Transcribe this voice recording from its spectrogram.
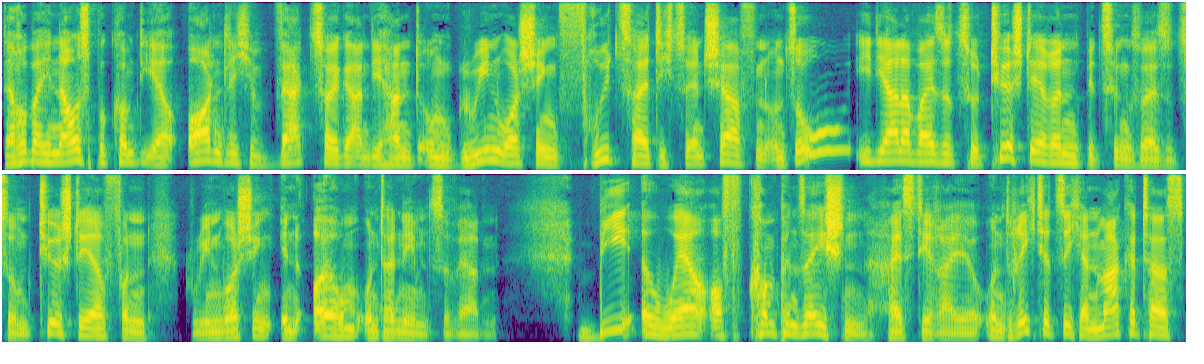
Darüber hinaus bekommt ihr ordentliche Werkzeuge an die Hand, um Greenwashing frühzeitig zu entschärfen und so idealerweise zur Türsteherin bzw. zum Türsteher von Greenwashing in eurem Unternehmen zu werden. Be Aware of Compensation heißt die Reihe und richtet sich an Marketers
